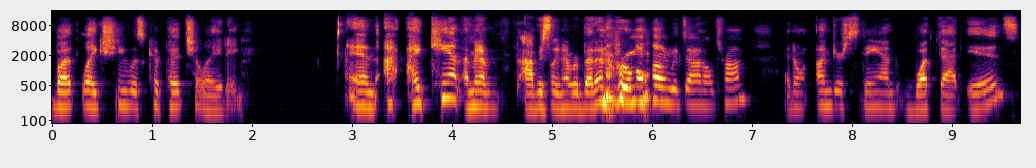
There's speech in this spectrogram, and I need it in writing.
but like she was capitulating. and I, I can't i mean i've obviously never been in a room alone with donald trump i don't understand what that is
